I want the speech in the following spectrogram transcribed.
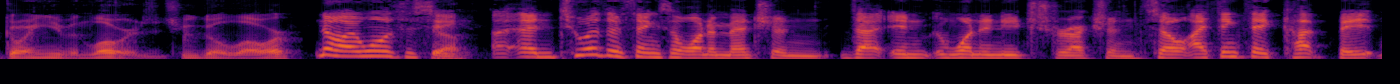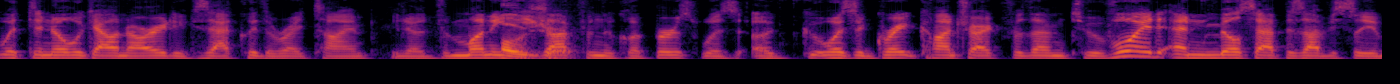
going even lower. Did you go lower? No, I went with a C. Yeah. And two other things I want to mention that in one in each direction. So I think they cut bait with Danilo Gallinari at exactly the right time. You know, the money oh, he sure. got from the Clippers was a was a great contract for them to avoid, and Millsap is obviously a,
